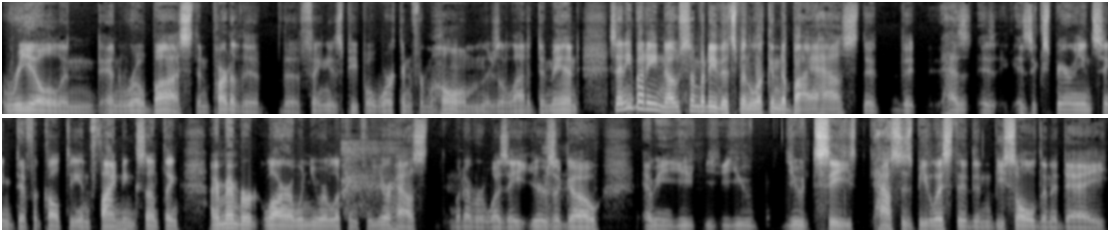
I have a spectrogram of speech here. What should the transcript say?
real and and robust. And part of the the thing is people working from home. There's a lot of demand. Does anybody know somebody that's been looking to buy a house that that has is, is experiencing difficulty in finding something? I remember Laura when you were looking for your house, whatever it was, eight years ago. I mean, you you you you'd see houses be listed and be sold in a day.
